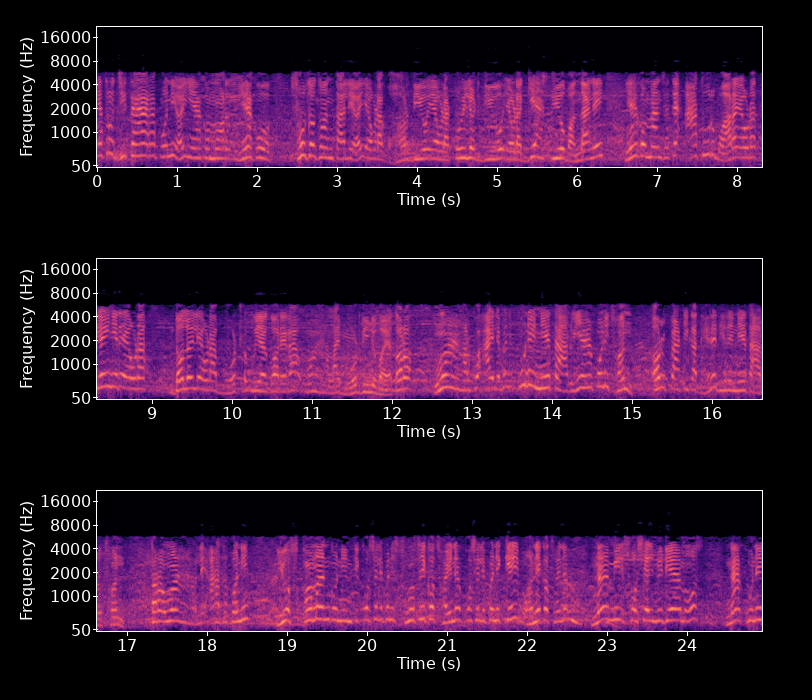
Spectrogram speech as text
यत्रो जिताएर पनि है यहाँको मर यहाँको सोझो जनताले है एउटा घर दियो एउटा टोइलेट दियो एउटा ग्यास दियो भन्दा नै यहाँको मान्छे चाहिँ आतुर भएर एउटा त्यहीँनिर एउटा डल्लैले एउटा भोट उयो गरेर उहाँहरूलाई भोट दिनुभयो। तर उहाँहरूको अहिले पनि कुनै नेताहरू यहाँ पनि छन्। अरू पार्टीका धेरै धेरै नेताहरू छन्। तर उहाँहरूले आज पनि यो कमानको निम्ति कसैले पनि सोचेको छैन कसैले पनि केही भनेको छैन। न मि सोसियल मिडियामा होस् न कुनै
